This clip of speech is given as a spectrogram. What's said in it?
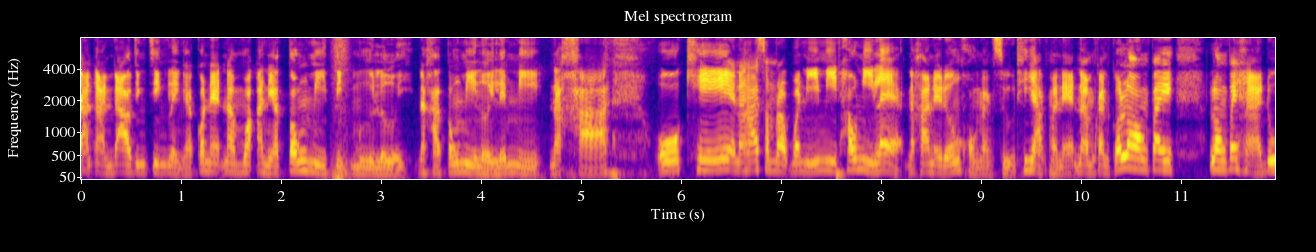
การอ่านดาวจริงๆอะไรเงี้ยก็แนะนำว่าอันเนี้ยต้องมีติดมือเลยนะคะ ต้องมีเลยเล่มนี้นะคะ โอเคนะคะสำหรับวันนี้มีเท่านี้แหละนะคะ ในเรื่องของหนังสือที่อยากมาแนะนำกันก็ลองไปลองไปหาดู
